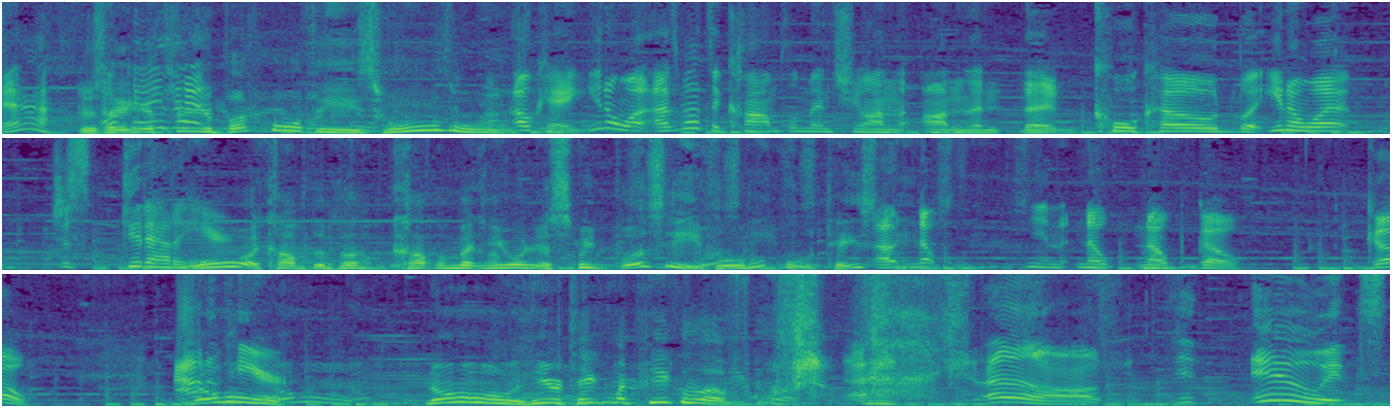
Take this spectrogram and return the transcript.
Yeah. Just okay, get through that- your butthole with ease. Ooh. okay, you know what? I was about to compliment you on the, on the, the cool code, but you know what? Just get out of here. Ooh, I compliment, compliment you on your sweet pussy. Ooh, tasty. Uh, nope. You know, nope, nope. Go. Go. Out of here. No, here, take my pee glove. Oh, it, ew, it's.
